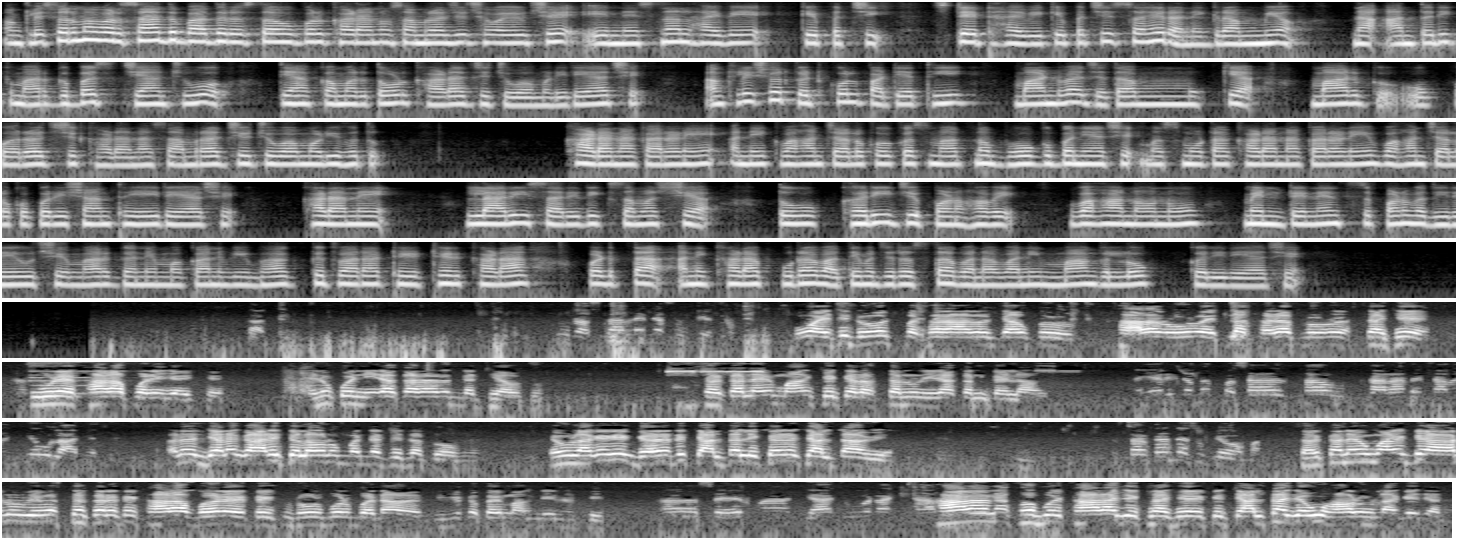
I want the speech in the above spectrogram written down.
અંકલેશ્વરમાં વરસાદ બાદ રસ્તા ઉપર ખાડાનું સામ્રાજ્ય છવાયું છે. એ નેશનલ હાઈવે કે પછી સ્ટેટ હાઈવે કે પછી શહેર અને ગ્રામ્યના આંતરિક માર્ગ બસ જ્યાં જુઓ ત્યાં કમરતોડ ખાડા જ જોવા મળી રહ્યા છે. અંકલેશ્વર ગટકોલ પાટિયાથી માંડવા જતા મુખ્ય માર્ગ ઉપર જ ખાડાના સામ્રાજ્ય જોવા મળ્યું હતું. ખાડાના કારણે અનેક વાહન ચાલકો અકસ્માતનો ભોગ બન્યા છે. મસમોટા ખાડાના કારણે વાહન ચાલકો પરેશાન થઈ રહ્યા છે. ખાડાને લારી શારીરિક સમસ્યા તો ખરી જ પણ હવે વાહનોનું મેન્ટેનન્સ પણ વધી રહ્યું છે. માર્ગ અને મકાન વિભાગ દ્વારા ઠેર ઠેર ખાડા પડતા અને ખાડા પુરાવા તેમજ રસ્તા બનાવવાની માંગ લોક કરી રહ્યા છે. એનું કોઈ નિરાકરણ નથી આવતું. સરકારને એવી માંગ છે કે રસ્તાનું નિરાકરણ કઈ લાવે અહીંયાથી તમે પસાર થાવ ખાડાને કારણે કેવું લાગે છે? અને જ્યારે ગાડી ચલાવવાનું મન નથી થતું અમને એવું લાગે કે ઘરેથી ચાલતા નીકળે ચાલતા આવીએ. સરકારને શું કહેવા માંગે? સરકારને એવું માને કે આનું વ્યવસ્થા કરે કઈ ખાડા ભરે કંઈક રોડ બોડ બનાવે. બીજું તો કઈ માંગણી નથી. શહેરમાં જ્યાં ખાડા ના ખબર ખાડા જેટલા છે કે ચાલતા જવું સારું લાગે છે.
